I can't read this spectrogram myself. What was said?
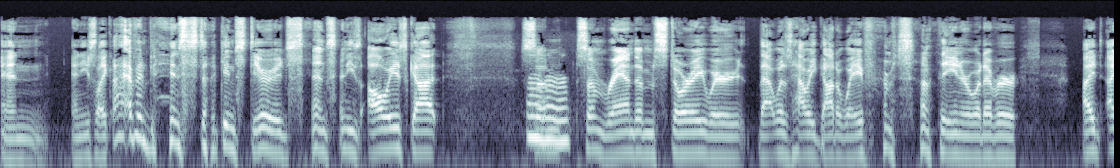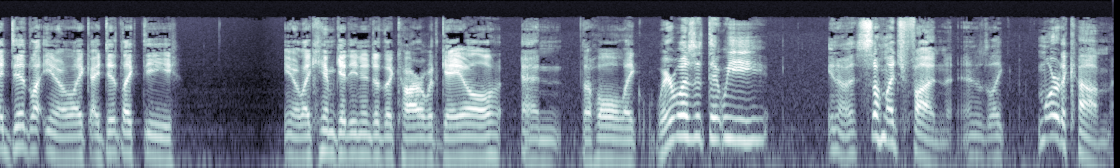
and and he's like, I haven't been stuck in steerage since and he's always got some Mhm. some random story where that was how he got away from something or whatever. I I did like you know like I did like the you know like him getting into the car with Gail and the whole like where was it that we you know so much fun. And it was like more to come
